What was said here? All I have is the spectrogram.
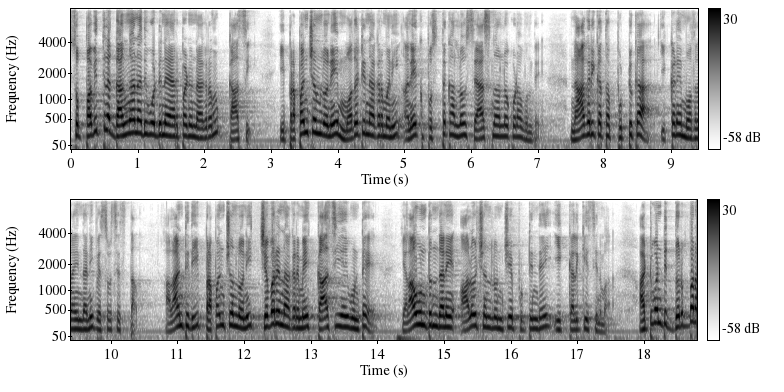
సో పవిత్ర గంగా నది ఒడ్డున ఏర్పడిన నగరం కాశీ. ఈ ప్రపంచంలోనే మొదటి నగరం అని అనేక పుస్తకాల్లో శాసనాల్లో కూడా ఉంది. నాగరికత పుట్టుక ఇక్కడే మొదలైందని విశ్వసిస్తాం. అలాంటిది ప్రపంచంలోని చివరి నగరమే కాశీ అయి ఉంటే ఎలా ఉంటుందనే ఆలోచనలోంచే పుట్టిందే ఈ కలికి సినిమా. అటువంటి దుర్భర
